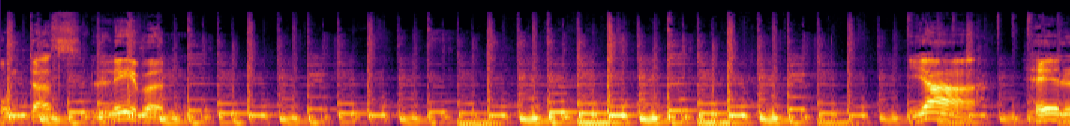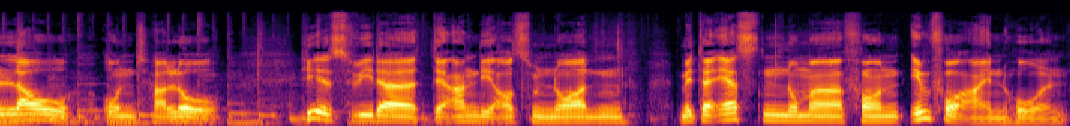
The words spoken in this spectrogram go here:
und das Leben. Ja, hello und hallo. Hier ist wieder der Andi aus dem Norden mit der ersten Nummer von Info einholen.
